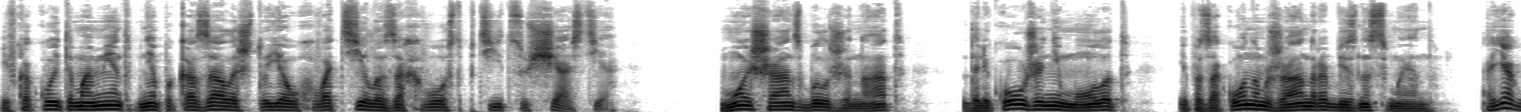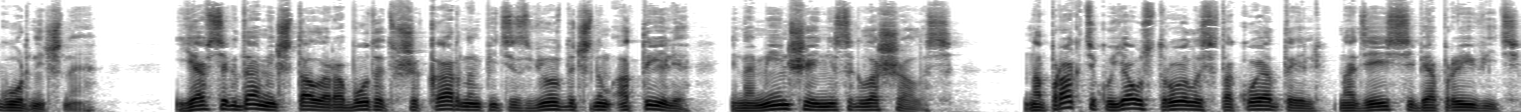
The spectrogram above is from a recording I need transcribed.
И в какой-то момент мне показалось, что я ухватила за хвост птицу счастья. Мой шанс был женат, далеко уже не молод и по законам жанра бизнесмен, а я горничная. Я всегда мечтала работать в шикарном пятизвездочном отеле и на меньшее не соглашалась. На практику я устроилась в такой отель, надеясь себя проявить.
